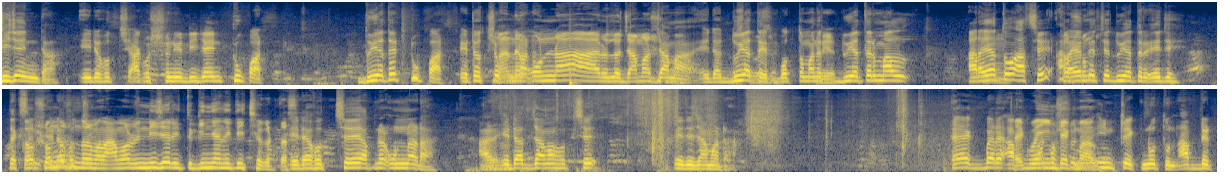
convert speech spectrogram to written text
ডিজাইনটা এইটা হচ্ছে আকর্ষণীয় ডিজাইন টু পার্ট দুই হাতের টু পার্ট এটা হচ্ছে মানে ওন্না আর হলো জামা জামা এটা দুই হাতের। বর্তমানে দুই হাতের। মাল আড়াই হাতও আছে আড়াই হাতের চেয়ে দুই হাতের। এই যে সুন্দর সুন্দর মাল। আমার নিজেরই তো কিনে নিতে ইচ্ছা করতেছে। এটা হচ্ছে আপনার ওন্নাটা আর এটার জামা হচ্ছে এই যে জামাটা। একবারে। ইনটেক নতুন আপডেট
